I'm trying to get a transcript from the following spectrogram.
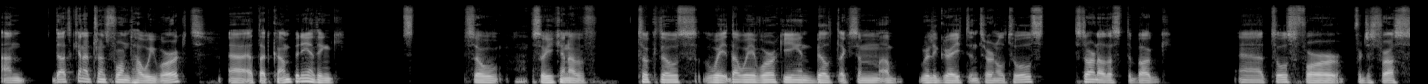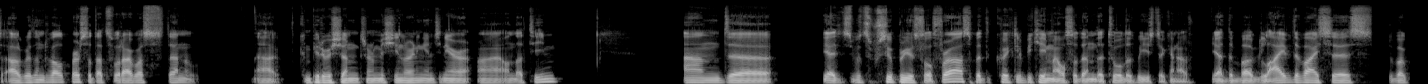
And that kind of transformed how we worked uh, at that company. I think so so he kind of took those way that way of working and built like some uh, really great internal tools. Started out as debug uh, tools for for just for us algorithm developers. So that's what I was then, uh, computer vision of machine learning engineer on that team, and uh, yeah, it was super useful for us. But quickly became also then the tool that we used to kind of yeah debug live devices, debug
